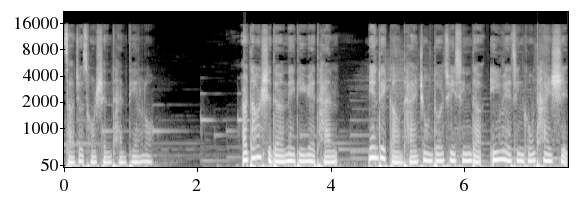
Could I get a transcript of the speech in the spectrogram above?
早就从神坛跌落。而当时的内地乐坛。面对港台众多巨星的音乐进攻态势，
